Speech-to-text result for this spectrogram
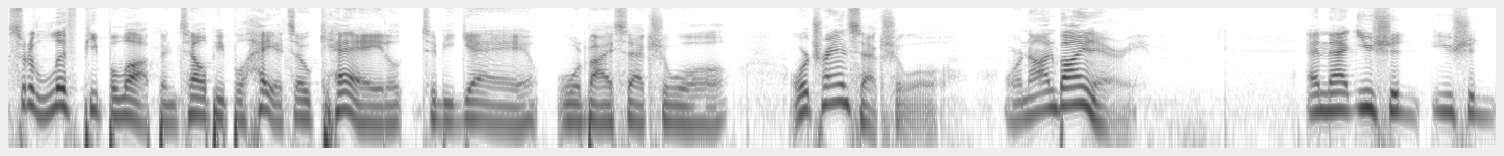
sort of lift people up and tell people, "Hey, it's okay to, to be gay or bisexual or transsexual or non-binary." And that you should you should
